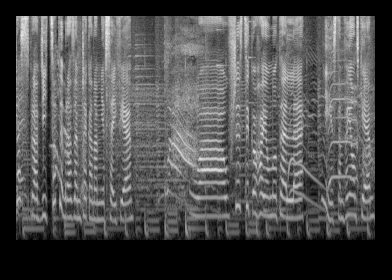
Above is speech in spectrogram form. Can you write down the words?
Czas sprawdzić, co tym razem czeka na mnie w sejfie. Wow, wszyscy kochają Nutellę. Nie jestem wyjątkiem.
